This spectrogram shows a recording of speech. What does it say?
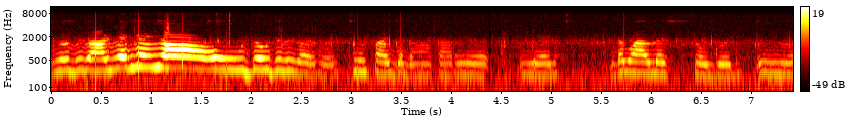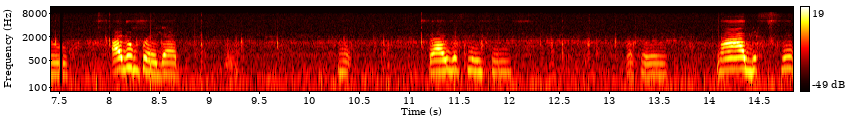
Jojo's Adventure, yo! Jojo's Adventure. Team Fire, get the heck out of here. Weird. The wild is so good. Know. I don't play that. Rise of Nations. Okay. Mad City.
